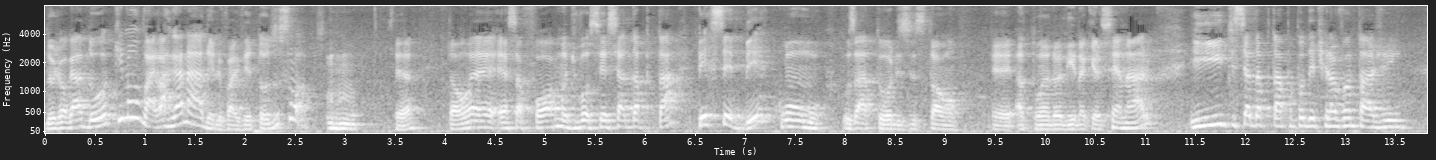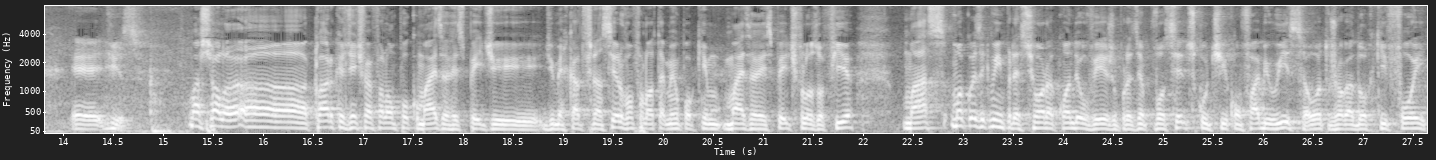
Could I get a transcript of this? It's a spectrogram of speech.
do jogador que não vai largar nada, ele vai ver todos os flops. Uhum. Certo? Então é essa forma de você se adaptar, perceber como os atores estão é, atuando ali naquele cenário e de se adaptar para poder tirar vantagem é, disso. Machala, uh, claro que a gente vai falar um pouco mais a respeito de, de mercado financeiro, vamos falar também um pouquinho mais a respeito de filosofia, mas uma coisa que me impressiona quando eu vejo, por exemplo, você discutir com o Fábio Issa, outro jogador que foi,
